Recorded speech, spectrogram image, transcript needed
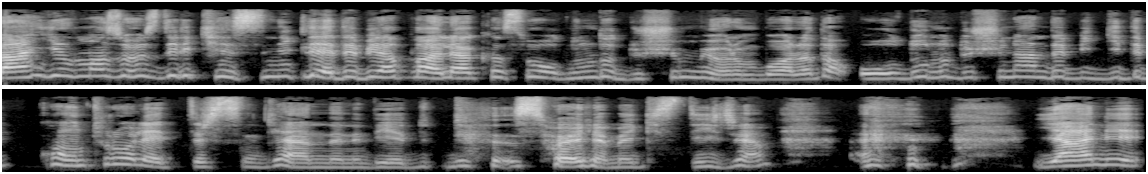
Ben Yılmaz Özdil'i kesinlikle edebiyatla alakası olduğunu da düşünmüyorum bu arada. Olduğunu düşünen de bir gidip kontrol ettirsin kendini diye söylemek isteyeceğim. yani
